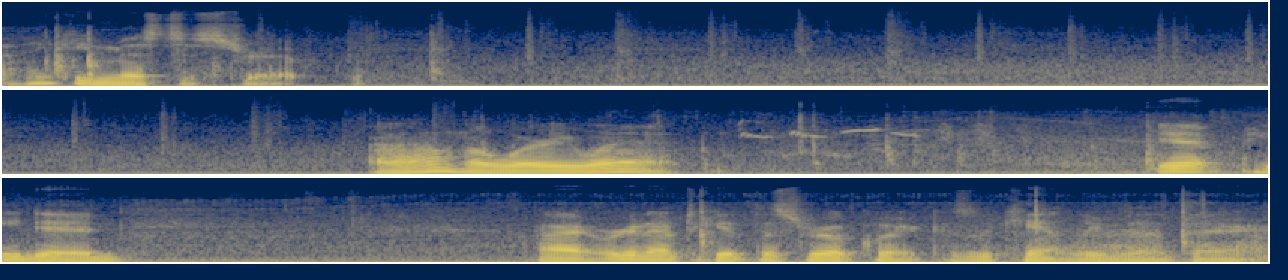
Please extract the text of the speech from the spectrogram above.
I think he missed a strip. I don't know where he went. Yep, he did. Alright, we're going to have to get this real quick because we can't leave that there.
